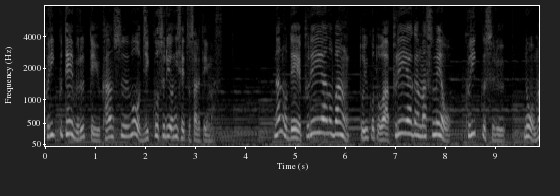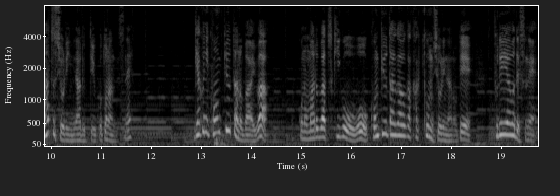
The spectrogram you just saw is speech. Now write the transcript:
クリックテーブルっていう関数を実行するようにセットされています。なので、プレイヤーの番ということは、プレイヤーがマス目をクリックするのを待つ処理になるっていうことなんですね。逆にコンピューターの場合は、この丸抜記号をコンピューター側が書き込む処理なので、プレイヤーはですね、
